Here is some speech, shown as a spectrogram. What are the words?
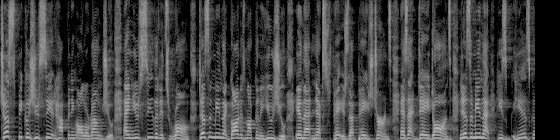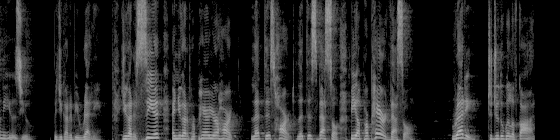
Just because you see it happening all around you and you see that it's wrong doesn't mean that God is not going to use you in that next page, that page turns, as that day dawns. It doesn't mean that he's, he is going to use you, but you got to be ready. You got to see it and you got to prepare your heart. Let this heart, let this vessel be a prepared vessel, ready to do the will of God.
